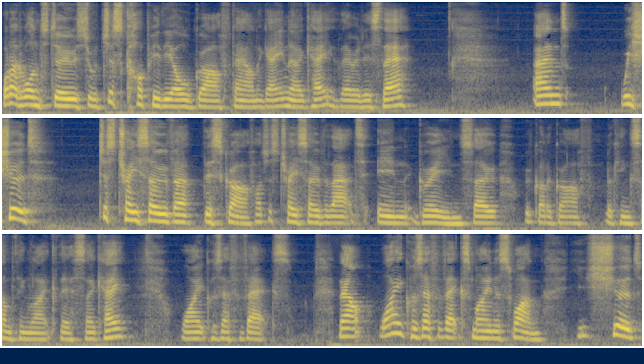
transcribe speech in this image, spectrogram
what I'd want to do is to just copy the old graph down again, okay, there it is there. And we should just trace over this graph. I'll just trace over that in green. So we've got a graph looking something like this, okay? Y equals f of x. Now, y equals f of x minus 1, you should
